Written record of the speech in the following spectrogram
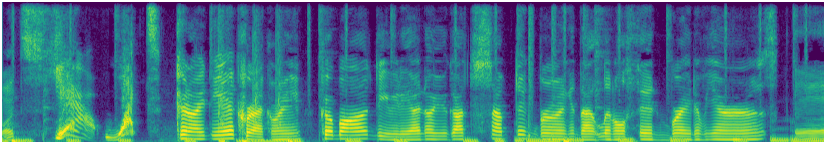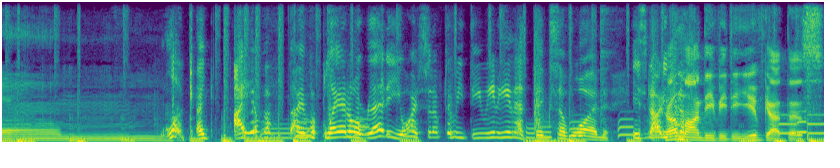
what? Yeah, what? Good idea, Crackery. Come on, DVD. I know you got something brewing in that little thin brain of yours. Um. Look, I, I have a I have a plan already. Why should it have to be DVD that thinks of one? He's not Come even. a- on, DVD, you've got this.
